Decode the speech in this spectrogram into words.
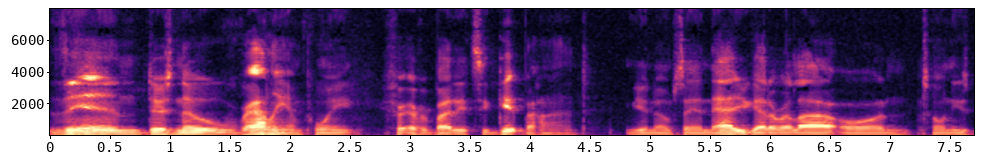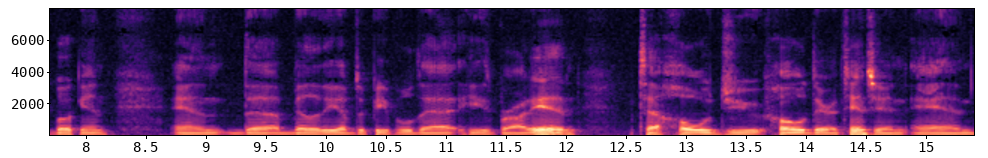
then there's no rallying point for everybody to get behind. You know what I'm saying? Now you got to rely on Tony's booking and the ability of the people that he's brought in to hold you hold their attention and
